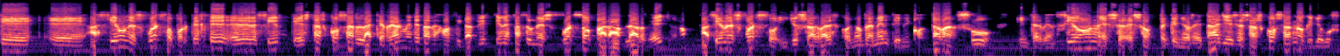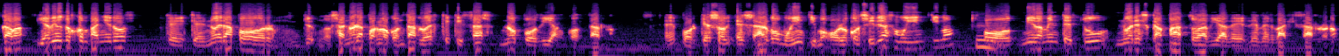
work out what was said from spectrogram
que eh, hacían un esfuerzo, porque es que he de decir que estas cosas, la que realmente te ha dejado cicatriz, tienes que hacer un esfuerzo para hablar de ello, ¿no? Hacían un esfuerzo y yo se lo agradezco enormemente y me contaban su intervención, esos, pequeños detalles, esas cosas, ¿no? Que yo buscaba. Y había otros compañeros que, que no era por, o sea, no era por no contarlo, es que quizás no podían contarlo. ¿eh? porque eso es algo muy íntimo, o lo consideras muy íntimo, mm. o mínimamente tú no eres capaz todavía de, verbalizarlo, ¿no?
